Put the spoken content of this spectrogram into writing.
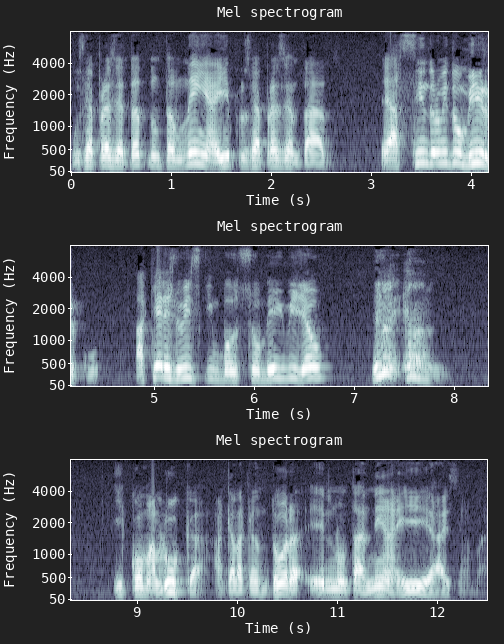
Os representantes não estão nem aí para os representados. É a síndrome do Mirko. Aquele juiz que embolsou meio milhão e como a Luca, aquela cantora, ele não está nem aí, Eisenbach.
